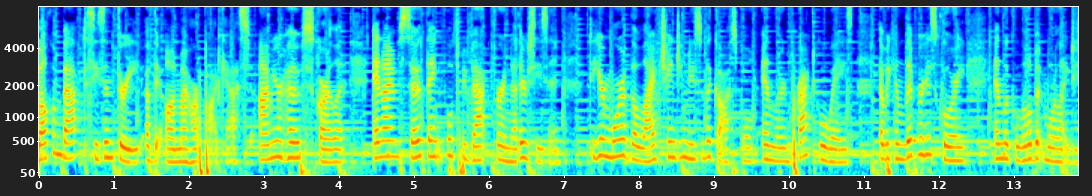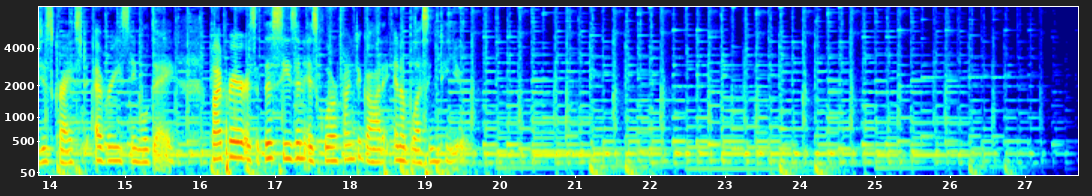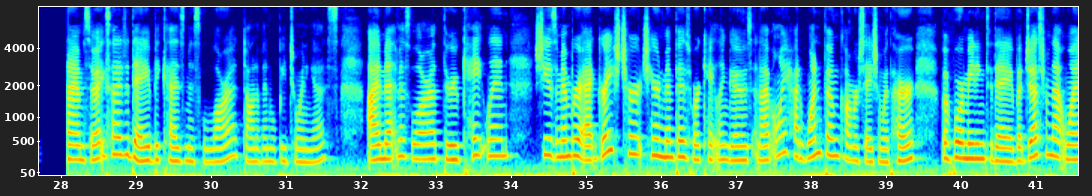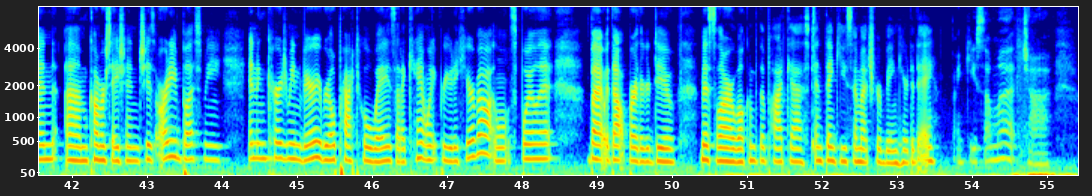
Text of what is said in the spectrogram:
Welcome back to season three of the On My Heart podcast. I'm your host, Scarlett, and I am so thankful to be back for another season to hear more of the life changing news of the gospel and learn practical ways that we can live for His glory and look a little bit more like Jesus Christ every single day. My prayer is that this season is glorifying to God and a blessing to you. Am so excited today because Miss Laura Donovan will be joining us. I met Miss Laura through Caitlin. She is a member at Grace Church here in Memphis, where Caitlin goes, and I've only had one phone conversation with her before meeting today. But just from that one um, conversation, she has already blessed me and encouraged me in very real, practical ways that I can't wait for you to hear about. I won't spoil it. But without further ado, Miss Laura, welcome to the podcast, and thank you so much for being here today. Thank you so much.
